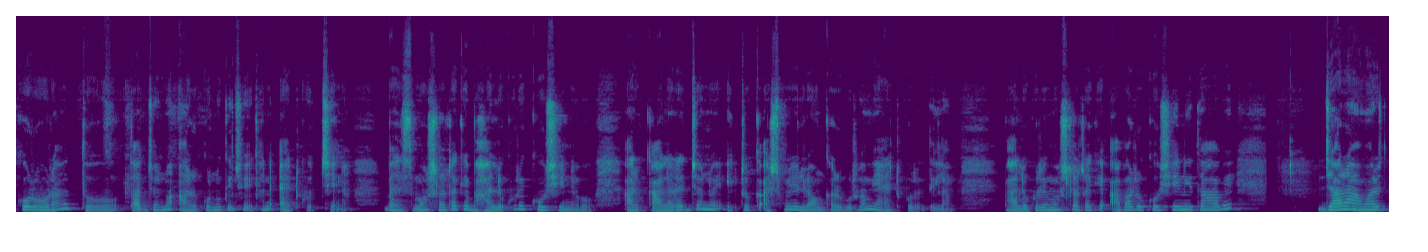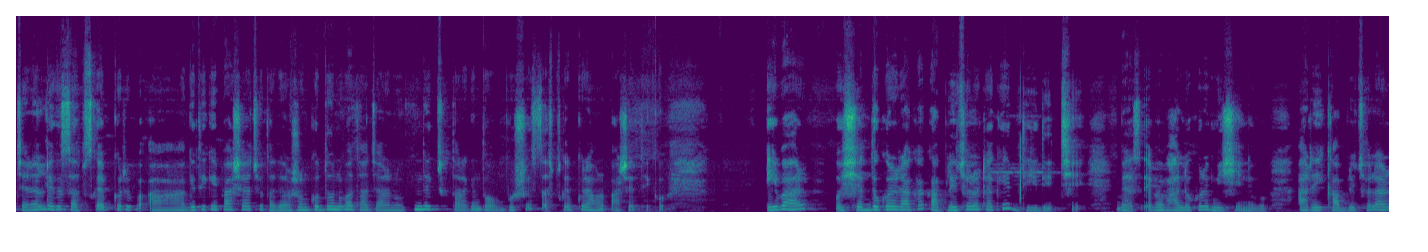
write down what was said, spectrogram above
করব না তো তার জন্য আর কোনো কিছু এখানে অ্যাড করছি না। ব্যাস, মশলাটাকে ভালো করে কষিয়ে নেব। আর কালারের জন্য একটু কাশ্মীরি লঙ্কার গুঁড়ো আমি অ্যাড করে দিলাম। ভালো করে মশলাটাকে আবারও কষিয়ে নিতে হবে। যারা আমার চ্যানেলটাকে সাবস্ক্রাইব করে আগে থেকেই পাশে আছো, তাদের অসংখ্য ধন্যবাদ। আর যারা নতুন দেখছ, তারা কিন্তু অবশ্যই সাবস্ক্রাইব করে আমার পাশে থেকো। এবার ওই সেদ্ধ করে রাখা কাবলি ছোলাটাকে দিয়ে দিচ্ছি। ব্যাস, এবার ভালো করে মিশিয়ে নেব। আর এই কাবলি ছোলার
